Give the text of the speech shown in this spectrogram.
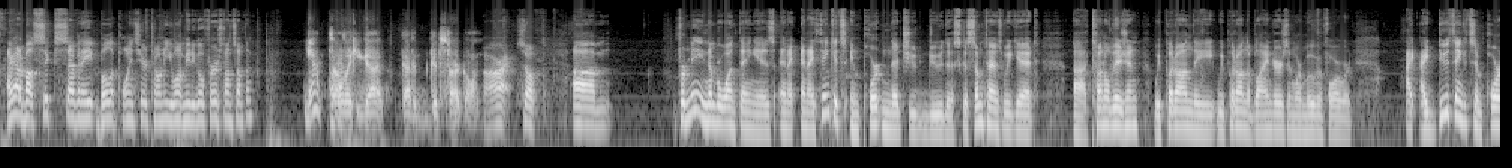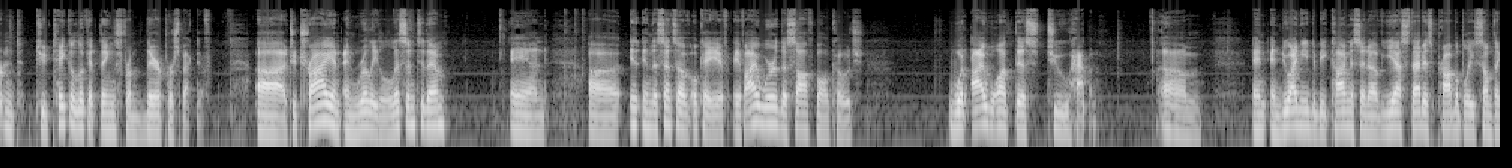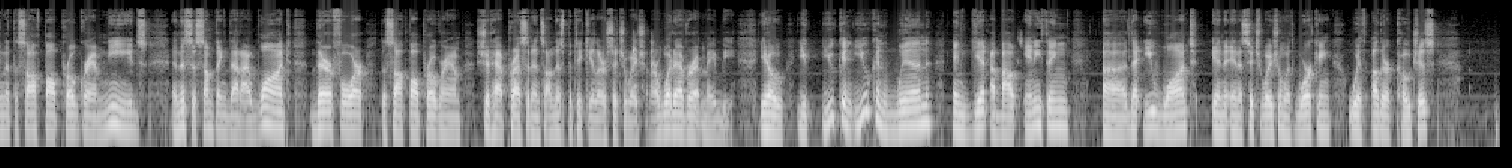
I got about six, seven, eight bullet points here, Tony. You want me to go first on something? Yeah. Sounds okay. like you got, got a good start going. All right. So, um, for me, number one thing is, and I, and I think it's important that you do this because sometimes we get uh, tunnel vision. We put on the we put on the blinders and we're moving forward. I, I do think it's important to take a look at things from their perspective, uh, to try and, and really listen to them, and uh, in, in the sense of okay, if if I were the softball coach, would I want this to happen? Um, and and do I need to be cognizant of yes that is probably something that the softball program needs and this is something that I want therefore the softball program should have precedence on this particular situation or whatever it may be. You know you you can you can win and get about anything uh, that you want in in a situation with working with other coaches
